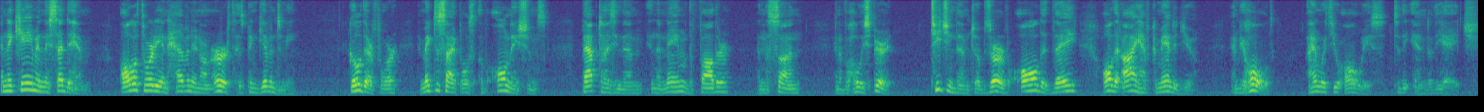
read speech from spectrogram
And they came and they said to him, All authority in heaven and on earth has been given to me. Go therefore and make disciples of all nations, baptizing them in the name of the Father and the Son and of the Holy Spirit, teaching them to observe all that they all that I have commanded you. And behold, I am with you always to the end of the age.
